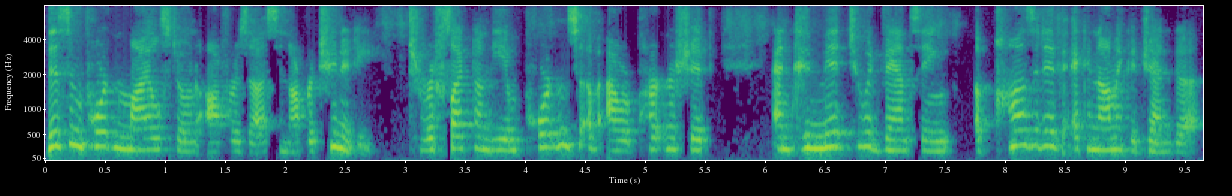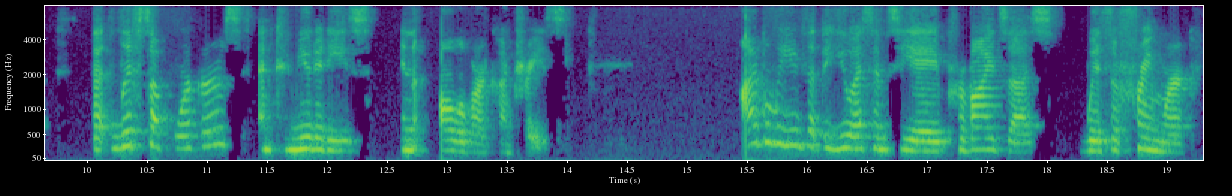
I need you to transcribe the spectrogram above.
This important milestone offers us an opportunity to reflect on the importance of our partnership and commit to advancing a positive economic agenda that lifts up workers and communities in all of our countries. I believe that the USMCA provides us with a framework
